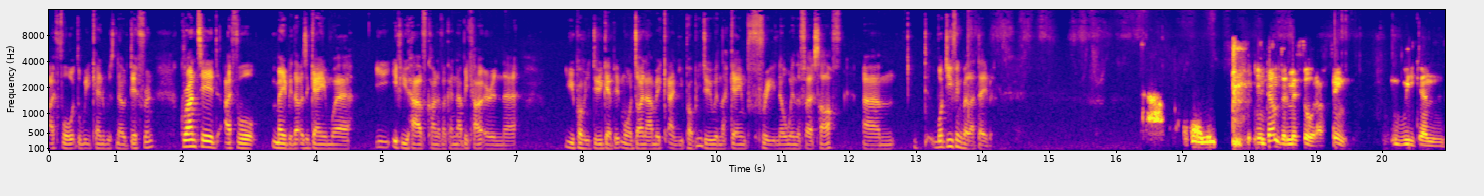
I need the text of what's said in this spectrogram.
I thought the weekend was no different. Granted, I thought maybe that was a game where if you have kind of like a Naby Keita in there, you probably do get a bit more dynamic, and you probably do win that game 3 0 in the first half. Um, what do you think about that, David? Um, in terms of the midfield, I think we can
